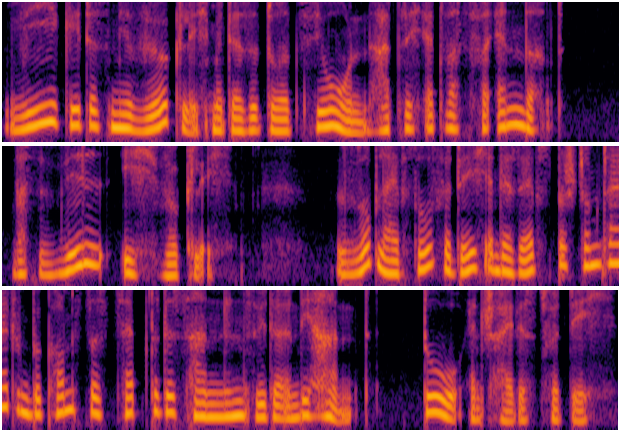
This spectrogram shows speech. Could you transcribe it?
Wie geht es mir wirklich mit der Situation? Hat sich etwas verändert? Was will ich wirklich? So bleibst du für dich in der Selbstbestimmtheit und bekommst das Zepter des Handelns wieder in die Hand. Du entscheidest für dich,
